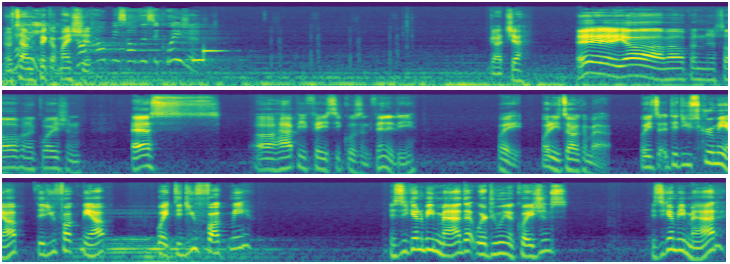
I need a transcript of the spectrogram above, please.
No time to pick up my shit. help me solve this equation. Gotcha. Hey, yeah, I'm helping you solve an equation. S, uh, happy face equals infinity. Wait, what are you talking about? Wait, did you screw me up? Did you fuck me up? Wait, did you fuck me? Is he gonna be mad that we're doing equations? Is he gonna be mad?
